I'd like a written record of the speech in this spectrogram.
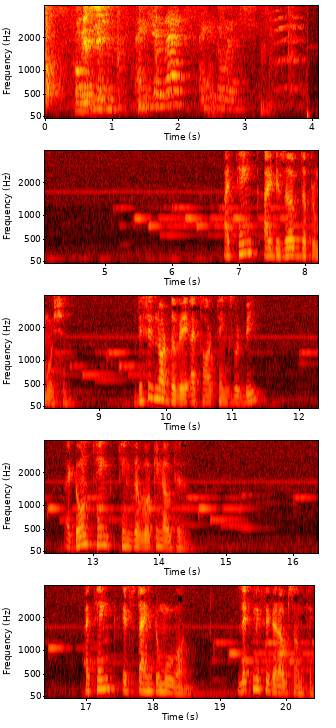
Um, Congratulations. thank you. Congrats. Thank you so much. I think I deserve the promotion. This is not the way I thought things would be. I don't think things are working out here. I think it's time to move on. Let me figure out something.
